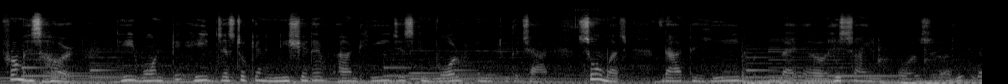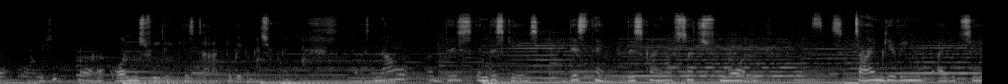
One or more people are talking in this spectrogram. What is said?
from his heart he wanted he just took an initiative and he just involved into the chat so much that he like uh, his child was uh, he, uh, he uh, almost feeling his dad to become his friend. Now this in this case this thing this kind of such small time giving i would say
